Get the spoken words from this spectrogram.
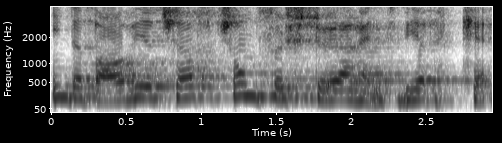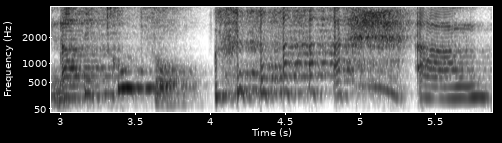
in der Bauwirtschaft schon verstörend wirken. Das ist gut so. ähm,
